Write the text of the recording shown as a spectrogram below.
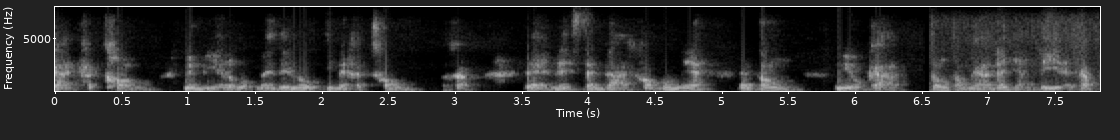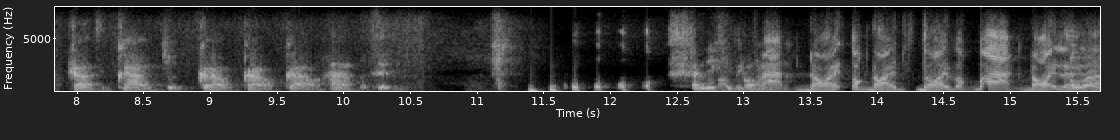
การขัดข้อง ไม่มีระบบไหนในโลกที่ไม่ขัดข้องนะครับ แต่ในสแตนดาร์ดของพวกเนี้ยจะต้องมีโอกาสต้องทำงานได้อย่างดีนะครับ 99.9995เปอร์เซ็นต์อันนี้ความคือผิดต้องพลาดน้อยต้องน้อยน้อยมากๆน้อยเลเพยราะว่า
